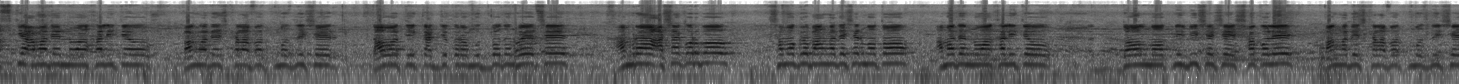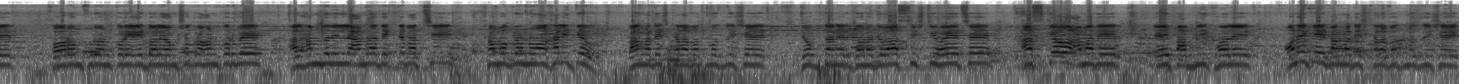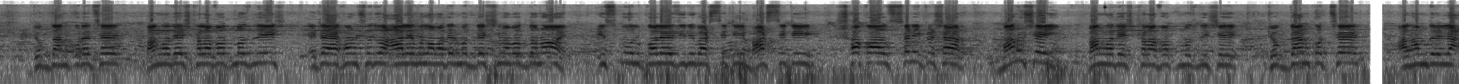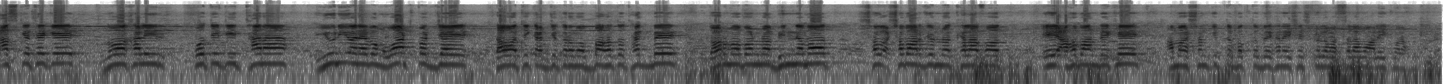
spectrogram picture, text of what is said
আজকে আমাদের নোয়াখালীতেও বাংলাদেশ খেলাফত মজলিসের দাওয়াতি কার্যক্রম উদ্বোধন হয়েছে। আমরা আশা করব সমগ্র বাংলাদেশের মতো আমাদের নোয়াখালীতেও দল মত নির্বিশেষে সকলে বাংলাদেশ খেলাফত মজলিসের ফরম পূরণ করে এই দলে অংশগ্রহণ করবে। আলহামদুলিল্লাহ আমরা দেখতে পাচ্ছি, সমগ্র নোয়াখালীতেও বাংলাদেশ খেলাফত মজলিসে যোগদানের গণজোয়ার সৃষ্টি হয়েছে। আজকেও আমাদের এই পাবলিক হলে অনেকেই বাংলাদেশ খেলাফত মজলিসে যোগদান করেছে। বাংলাদেশ খেলাফত মজলিস, এটা এখন শুধু আলেমুল আমাদের মধ্যে সীমাবদ্ধ নয়, স্কুল, কলেজ, ইউনিভার্সিটি, ভার্সিটি, সকল শ্রেণি পেশার মানুষেই বাংলাদেশ খেলাফত মজলিসে যোগদান করছে। আলহামদুলিল্লাহ আজকে থেকে নোয়াখালীর প্রতিটি থানা, ইউনিয়ন এবং ওয়ার্ড পর্যায়ে দাওয়াতি কার্যক্রম অব্যাহত থাকবে। ধর্মবর্ণ ভিন্নমত মত সবার জন্য খেলাফত, এই আহ্বান রেখে আমার সংক্ষিপ্ত বক্তব্য এখানে শেষ করলাম। আসসালামু আলাইকুম রহমতুল্লাহ।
